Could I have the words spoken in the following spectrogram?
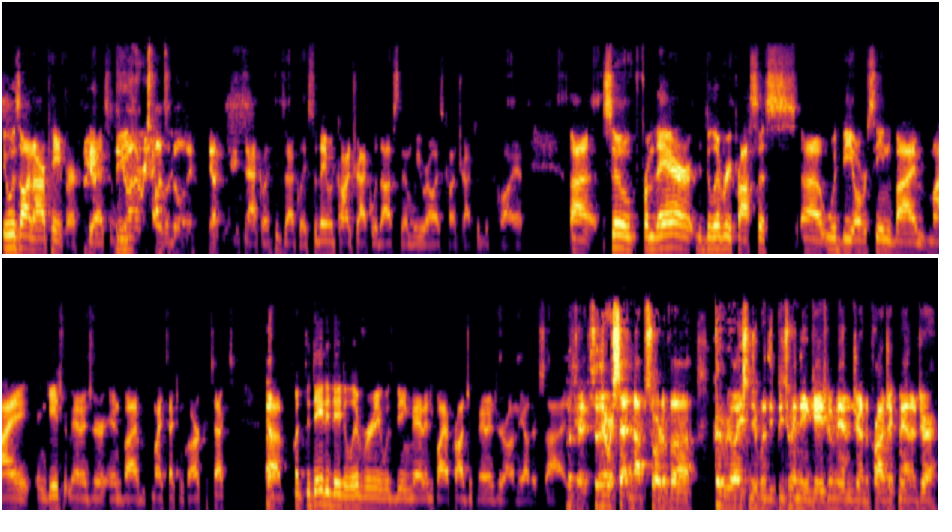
it was on our paper. Okay. Yeah, so, so you had the responsibility. Yeah. Exactly. Exactly. So they would contract with us, and then we were always contracted with the client. Uh, so from there, the delivery process uh, would be overseen by my engagement manager and by my technical architect. Uh, but the day-to-day delivery was being managed by a project manager on the other side. Okay, so they were setting up sort of a good relationship with between the engagement manager and the project manager.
